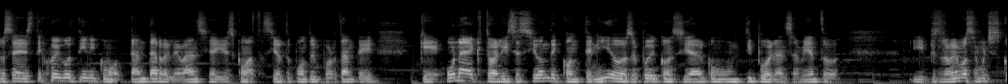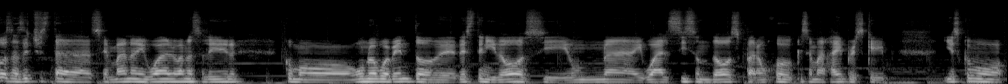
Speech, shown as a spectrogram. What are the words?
o sea, este juego tiene como tanta relevancia y es como hasta cierto punto importante que una actualización de contenido se puede considerar como un tipo de lanzamiento. Y pues lo vemos en muchas cosas. De hecho, esta semana igual van a salir como un nuevo evento de Destiny 2 y una igual Season 2 para un juego que se llama Hyperscape. Y es como,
